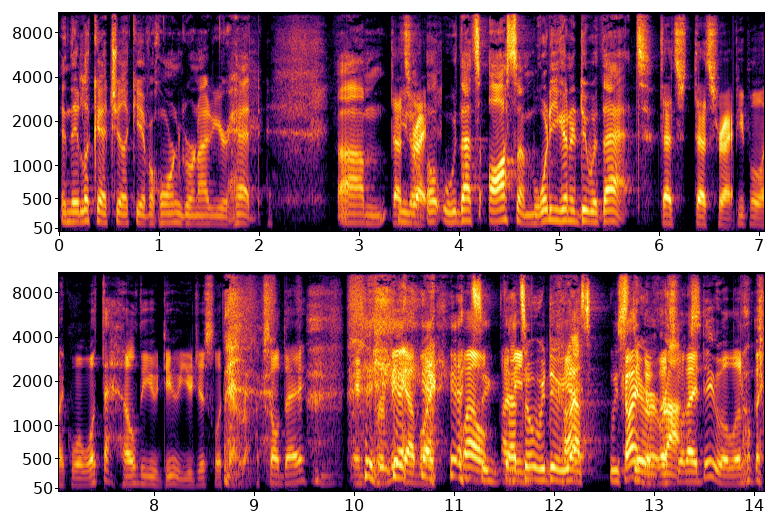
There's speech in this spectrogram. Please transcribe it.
and they look at you like you have a horn growing out of your head. Um, that's you know, right. Oh, that's awesome. What are you going to do with that? That's that's right. People are like, well, what the hell do you do? You just look at rocks all day. And for me, I'm like, well, that's, that's mean, what we do. Kind, yes, we kind stare of, at That's what I do a little bit,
